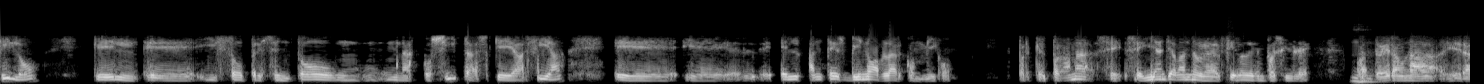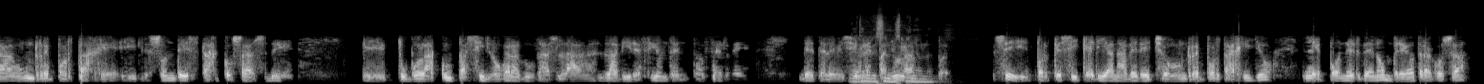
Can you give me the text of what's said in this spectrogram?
filo, que él eh, hizo, presentó unas cositas que hacía, eh, eh, él antes vino a hablar conmigo, porque el programa se, seguían llamándolo al filo de lo imposible cuando era una era un reportaje y son de estas cosas de tuvo la culpa sin lugar a dudas la, la dirección de entonces de, de televisión, española. Sí, porque si querían haber hecho un reportajillo, le pones de nombre otra cosa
